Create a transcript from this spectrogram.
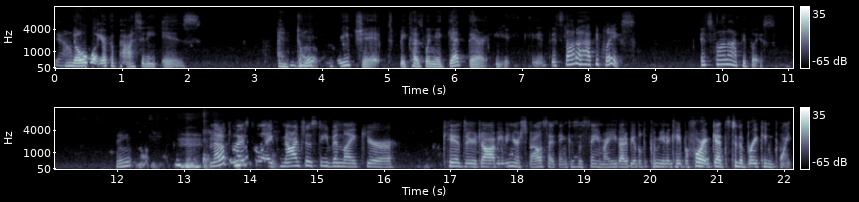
Yeah. Know what your capacity is and mm-hmm. don't reach it because when you get there, it's not a happy place. It's not a happy place. Right? And that applies to like not just even like your kids or your job, even your spouse, I think is the same, right? You got to be able to communicate before it gets to the breaking point.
